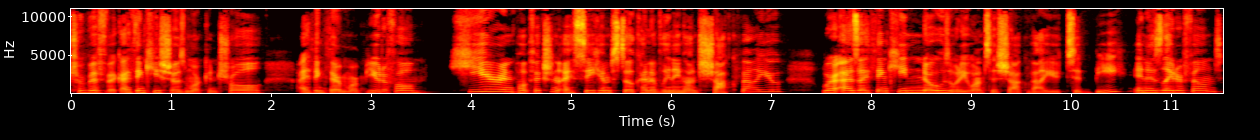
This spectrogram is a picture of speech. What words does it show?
terrific. I think he shows more control. I think they're more beautiful. Here in Pulp Fiction, I see him still kind of leaning on shock value, Whereas I think he knows what he wants his shock value to be in his later films.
